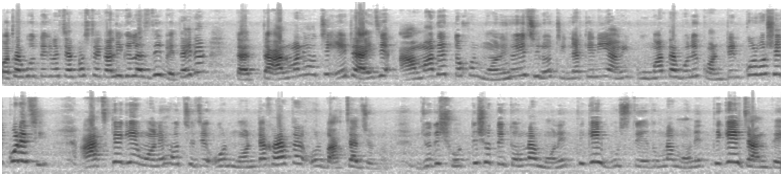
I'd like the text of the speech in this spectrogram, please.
কথা বলতে গেলে চার পাঁচটা গালিগালাজ দিবে, তাই না? তার মানে হচ্ছে এটাই যে আমাদের তখন মনে হয়েছিল টিনাকে নিয়ে আমি কুমাতা বলে কন্টেন্ট করব, সে করেছি। আজকে গিয়ে মনে হচ্ছে যে ওর মনটা খারাপ তার ওর বাচ্চার জন্য। যদি সত্যি সত্যি তোমরা মনের থেকেই বুঝতে, তোমরা মনের থেকেই জানতে,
